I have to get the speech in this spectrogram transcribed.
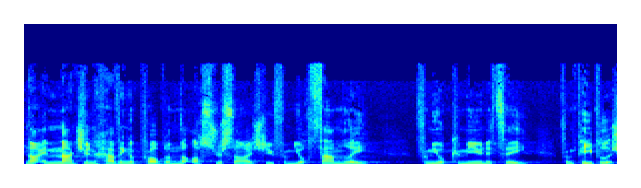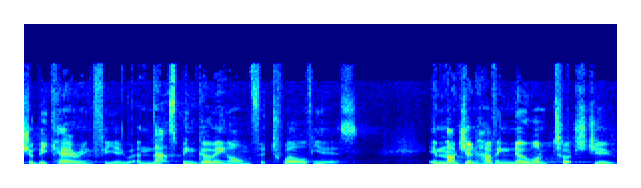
Now, imagine having a problem that ostracized you from your family, from your community, from people that should be caring for you, and that's been going on for 12 years. Imagine having no one touched you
